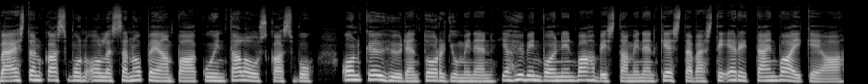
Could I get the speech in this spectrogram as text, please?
Väestön kasvun ollessa nopeampaa kuin talouskasvu on köyhyyden torjuminen ja hyvinvoinnin vahvistaminen kestävästi erittäin vaikeaa.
